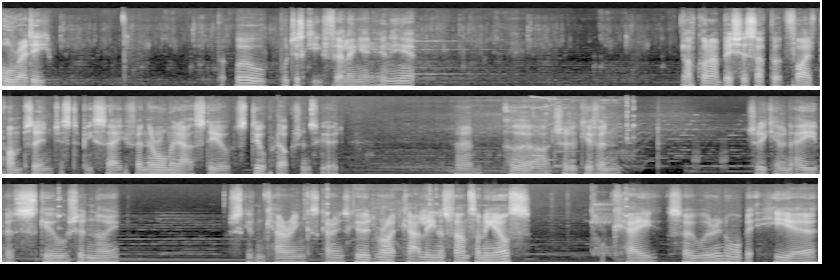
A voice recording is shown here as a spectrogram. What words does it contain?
already. But we'll, we'll just keep filling it in here. I've gone ambitious, I've put five pumps in just to be safe, and they're all made out of steel. Steel production's good. Um, I should have given should have given Abe a skill, shouldn't I? Just give him carrying, because carrying's good. Right, Catalina's found something else. Okay, so we're in orbit here.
